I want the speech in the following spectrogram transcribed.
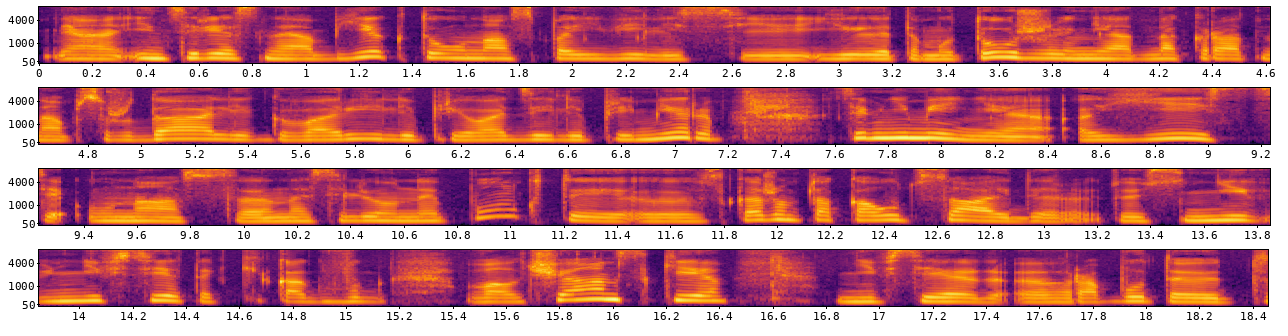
интересные объекты у нас появились, и это мы тоже неоднократно обсуждали, говорили, приводили примеры. Тем не менее, есть у нас населенные пункты, э, скажем так, аутсайдеры, то есть не, не все такие, как в Волчанске, не все э, работают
